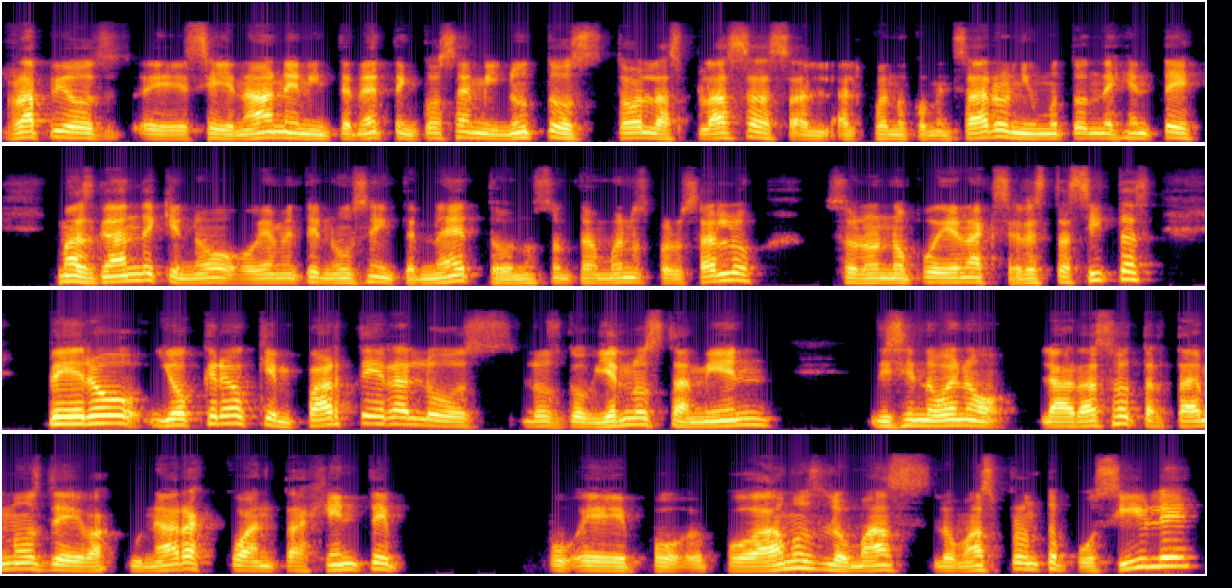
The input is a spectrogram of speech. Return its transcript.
rápidos eh, se llenaban en internet en cosa de minutos todas las plazas al, cuando comenzaron y un montón de gente más grande que no, obviamente no usa internet o no son tan buenos para usarlo, solo no podían acceder a estas citas, pero yo creo que en parte eran los, los gobiernos también diciendo, bueno, la verdad solo tratamos de vacunar a cuanta gente eh, podamos lo más, lo más pronto posible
